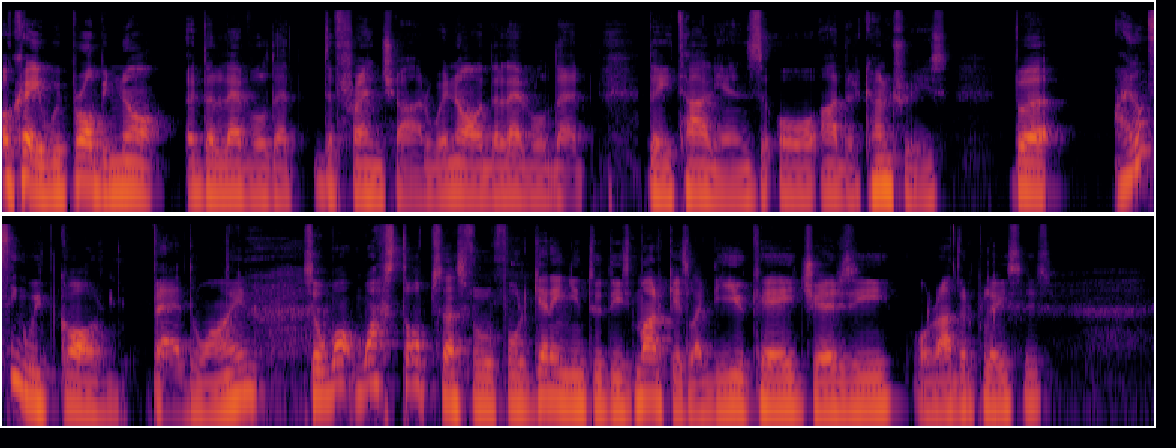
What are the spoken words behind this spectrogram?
okay, we're probably not at the level that the French are. We're not at the level that the Italians or other countries. But I don't think we've got bad wine. So what what stops us for, for getting into these markets like the UK, Jersey, or other places?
